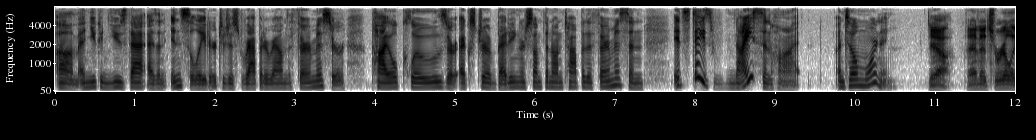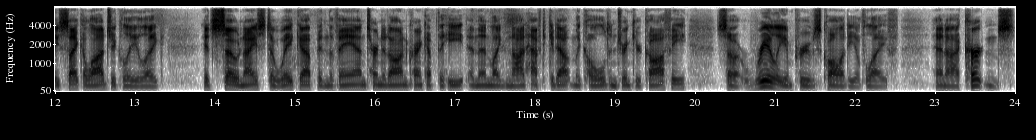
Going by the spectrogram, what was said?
um, and you can use that as an insulator to just wrap it around the thermos or pile clothes or extra bedding or something on top of the thermos, and it stays nice and hot until morning. Yeah, and it's really psychologically like it's so nice to wake up in the van, turn it on, crank up the heat, and then like not have to get out in the cold and drink your coffee. So it really improves quality of life. And uh, curtains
